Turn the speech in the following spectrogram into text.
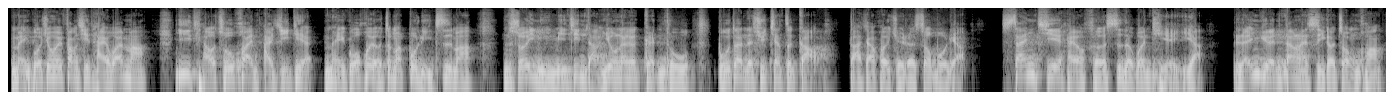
美国就会放弃台湾吗？一条猪换台积电，美国会有这么不理智吗？所以你民进党用那个梗图不断的去这样子搞，大家会觉得受不了。三阶还有核四的问题也一样，人员当然是一个状况，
